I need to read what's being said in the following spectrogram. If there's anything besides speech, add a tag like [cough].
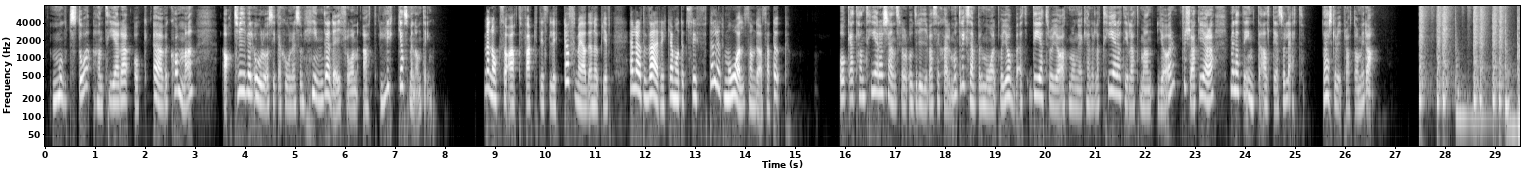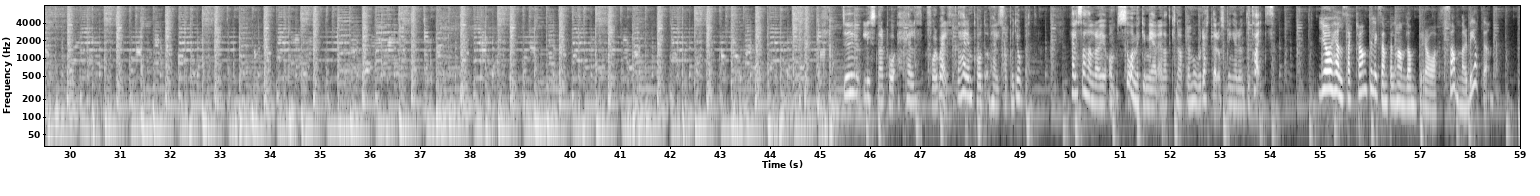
motstå, hantera och överkomma ja, tvivel, oro och situationer som hindrar dig från att lyckas med någonting. Men också att faktiskt lyckas med en uppgift eller att verka mot ett syfte eller ett mål som du har satt upp. Och att hantera känslor och driva sig själv mot till exempel mål på jobbet, det tror jag att många kan relatera till att man gör, försöker göra, men att det inte alltid är så lätt. Det här ska vi prata om idag. Du lyssnar på Health for Wealth. Det här är en podd om hälsa på jobbet. Hälsa handlar ju om så mycket mer än att knapra morötter och springa runt i tights. Ja, hälsa kan till exempel handla om bra samarbeten.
